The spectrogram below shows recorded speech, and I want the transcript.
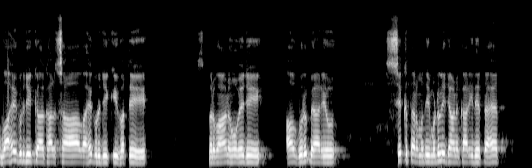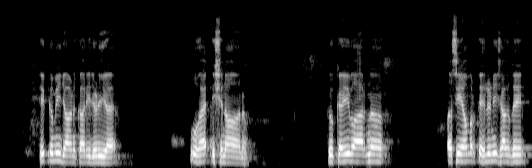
ਵਾਹਿਗੁਰੂ ਜੀ ਕਾ ਖਾਲਸਾ, ਵਾਹਿਗੁਰੂ ਜੀ ਕੀ ਫਤਿਹ। ਪ੍ਰਵਾਨ ਹੋਵੇ ਜੀ, ਆਓ ਗੁਰੂ ਪਿਆਰਿਓ, ਸਿੱਖ ਧਰਮ ਦੀ ਮੁੱਢਲੀ ਜਾਣਕਾਰੀ ਦੇ ਤਹਿਤ ਇੱਕਵੀਂ ਜਾਣਕਾਰੀ ਜਿਹੜੀ ਹੈ, ਉਹ ਹੈ ਇਸ਼ਨਾਨ। ਕਿ ਕਈ ਵਾਰ ਨਾ ਅਸੀਂ ਅੰਮ੍ਰਿਤ ਹਿਲ ਨਹੀਂ ਸਕਦੇ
